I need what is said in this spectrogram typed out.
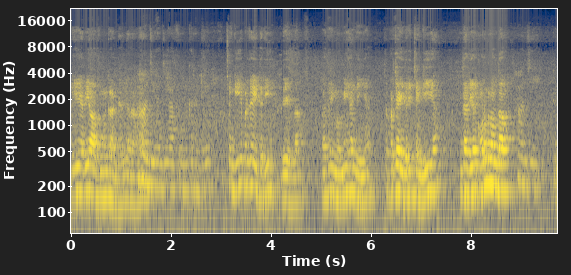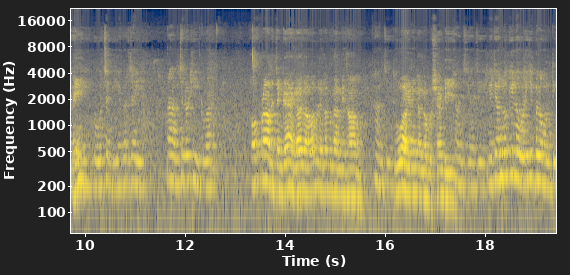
ਇਹ ਆ ਵੀ ਆ ਫੋਨ ਕਰਨ ਡਿਆ ਜਰਾ ਹਨਾ? ਹਾਂਜੀ ਹਾਂਜੀ ਆਪ ਫੋਨ ਕਰਨ ਦੇ ਚੰਗੀ ਹੈ ਭਰਜਾਈ ਤੇਰੀ ਦੇਖ ਲਾ। ਮੈਂ ਤੇਰੀ ਮੰਮੀ ਹੈ ਨਹੀਂ ਆ ਤੇ ਭਰਜਾਈ ਤੇਰੀ ਚੰਗੀ ਆ। ਜਿੱਦਾਂ ਜਿਹੜਾ ਕੌਣ ਬੁਲਾਉਂਦਾ ਵਾ? ਹਾਂਜੀ ਨਹੀਂ? ਬਹੁਤ ਚੰਗੀ ਹੈ ਭਰਜਾਈ। ਭਰਾ ਵੀ ਚਲੋ ਠੀਕ ਵਾ। ਉਹ ਭਰਾ ਤੇ ਚੰਗਾ ਹੈਗਾ ਗਾ ਵਾ ਵੇਖ ਲਾ ਬਗਾਨੀ ਥਾਂ ਵਾ। ਹਾਂਜੀ। ਤੇ ਉਹ ਆ ਕੇ ਤੈਨੂੰ ਚੰਗਾ ਪੁੱਛਣ ਦੀ ਹਾਂਜੀ ਹਾਂਜੀ। ਨਹੀਂ ਤੇ ਉਹਨੂੰ ਕੀ ਲੋੜ ਹੀ ਬੁਲਾਉਣ ਦੀ?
